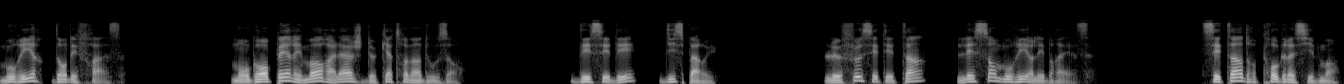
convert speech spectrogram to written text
mourir dans des phrases. Mon grand-père est mort à l'âge de 92 ans. Décédé, disparu. Le feu s'est éteint, laissant mourir les braises. S'éteindre progressivement.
